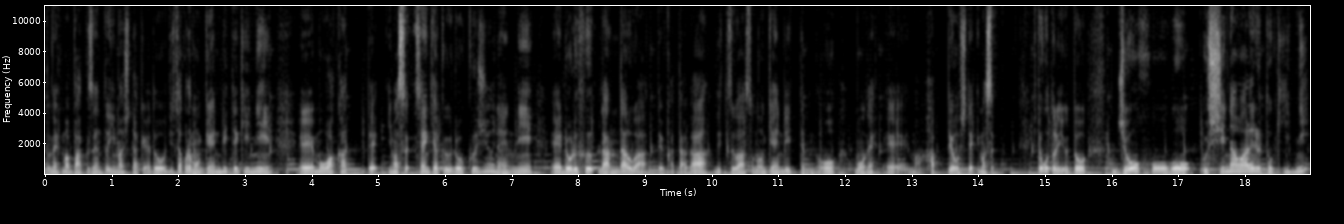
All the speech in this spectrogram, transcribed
とね、まあ、漠然と言いましたけど実はこれも原理的に、えー、もう分かっています。1960年に、えー、ロルフ・ランダウアーっていう方が実はその原理っていうのをもうね、えー、まあ、発表しています。一言で言うと情報を失われる時に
